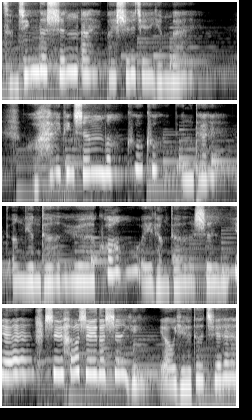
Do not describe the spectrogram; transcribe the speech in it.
曾经的深爱被时间掩埋，我还凭什么苦苦等待？当年的月光，微亮的深夜，谁和谁的身影摇曳的街？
